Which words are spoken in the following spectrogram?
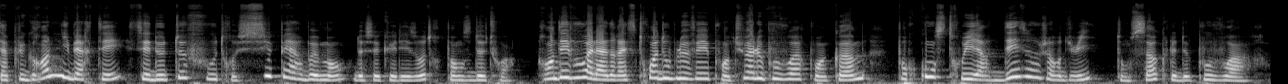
Ta plus grande liberté, c'est de te foutre superbement de ce que les autres pensent de toi. Rendez-vous à l'adresse www.tuaslepouvoir.com pour construire dès aujourd'hui ton socle de pouvoir.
